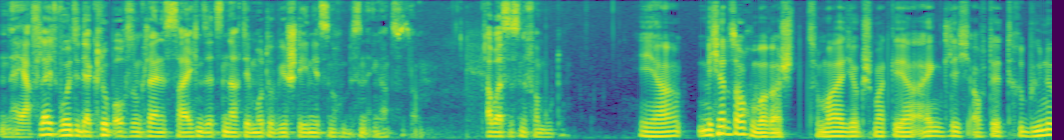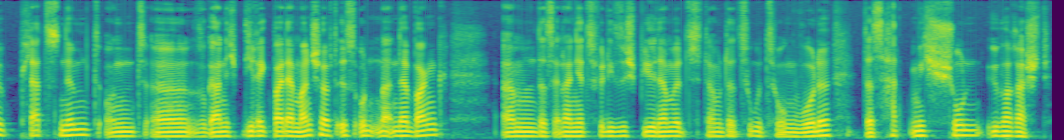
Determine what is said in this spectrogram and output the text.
naja, vielleicht wollte der Club auch so ein kleines Zeichen setzen nach dem Motto, wir stehen jetzt noch ein bisschen enger zusammen. Aber es ist eine Vermutung. Ja, mich hat es auch überrascht, zumal Jörg Schmatke ja eigentlich auf der Tribüne Platz nimmt und äh, sogar nicht direkt bei der Mannschaft ist, unten an der Bank, ähm, dass er dann jetzt für dieses Spiel damit, damit dazugezogen wurde. Das hat mich schon überrascht.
